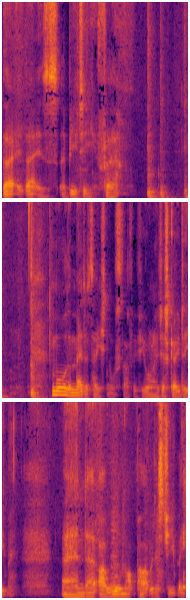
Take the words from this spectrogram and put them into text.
That that is a beauty for more than meditational stuff if you want to just go deep. And uh, I will not part with this cheaply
